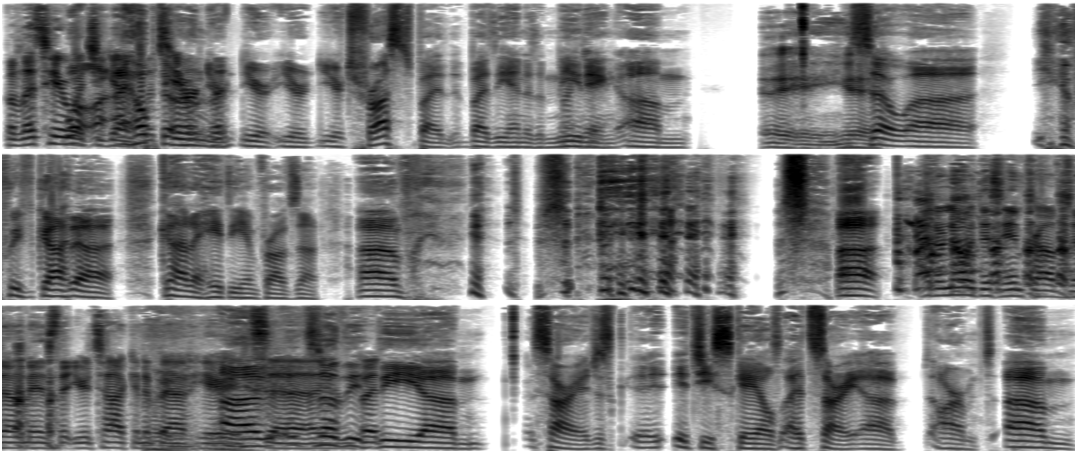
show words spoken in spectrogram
But let's hear well, what you got. I hope Let's to earn your, your your your trust by the, by the end of the meeting. Um, hey, yeah. so uh, yeah, we've got uh, God, I hate the improv zone. Um, uh, I don't know what this improv zone is that you're talking about here. Uh, uh, so the but the um sorry, I just itchy scales. I sorry, uh arms. Um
